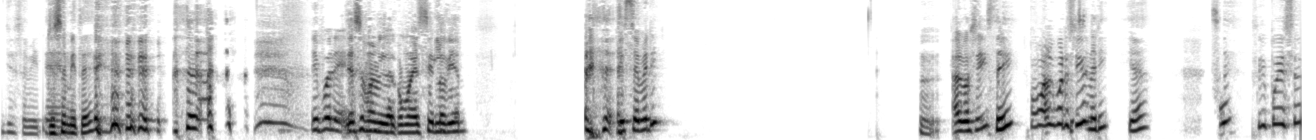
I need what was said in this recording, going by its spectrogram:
Yosemite. Yosemite. y pone, Ya se me olvidó cómo decirlo bien. ¿Yosemite? Mm, ¿Algo así? ¿Sí? ¿Como algo parecido? Yosemite, ¿ya? Sí, Sí, puede ser,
